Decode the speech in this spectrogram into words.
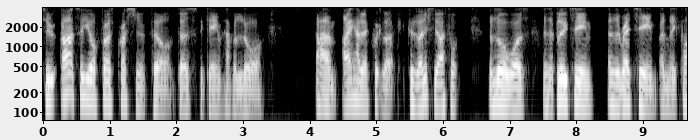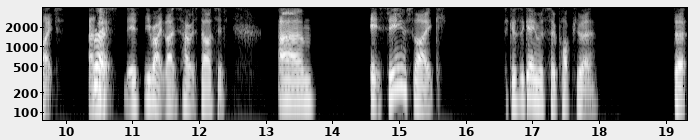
To answer your first question, Phil, does the game have a lore? Um, I had a quick look because initially I thought the lore was there's a blue team and there's a red team and they fight, and right. that's you're right. That's how it started. Um, it seems like because the game was so popular that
